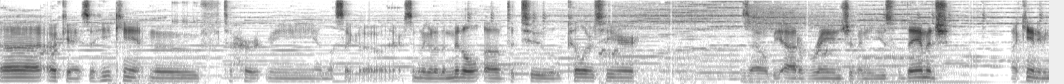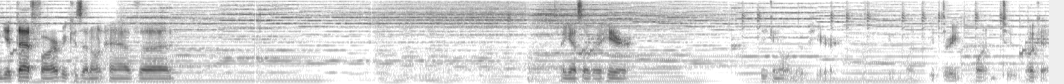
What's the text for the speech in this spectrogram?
Uh, okay, so he can't move to hurt me unless I go there. So I'm gonna go to the middle of the two little pillars here. Because I will be out of range of any useful damage. I can't even get that far because I don't have, uh, I guess I'll go here. You can only move here. One, two, three, one, two. Okay.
